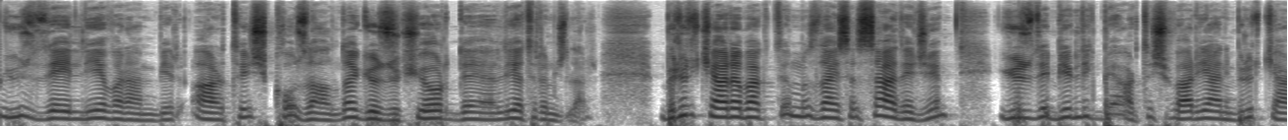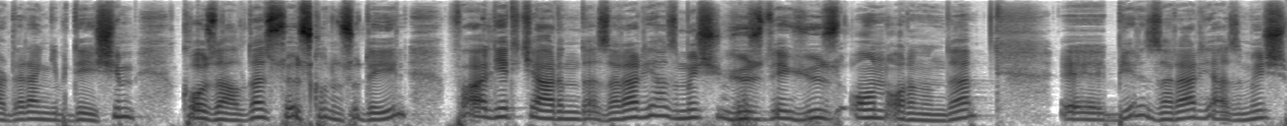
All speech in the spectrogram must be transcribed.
%50'ye varan bir artış Kozal'da gözüküyor değerli yatırımcılar. Brüt kâra baktığımızda ise sadece %1'lik bir artış var. Yani brüt kârda herhangi bir değişim Kozal'da söz konusu değil. Faaliyet kârında zarar yazmış %110 oranında e, bir zarar yazmış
